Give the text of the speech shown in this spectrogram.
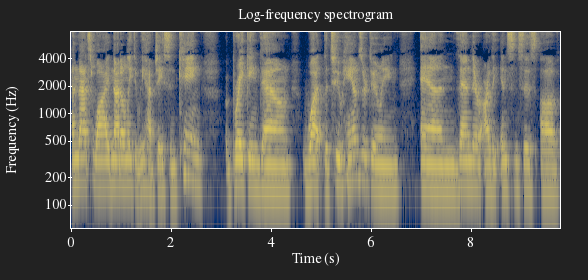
And that's why not only do we have Jason King breaking down what the two hands are doing, and then there are the instances of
